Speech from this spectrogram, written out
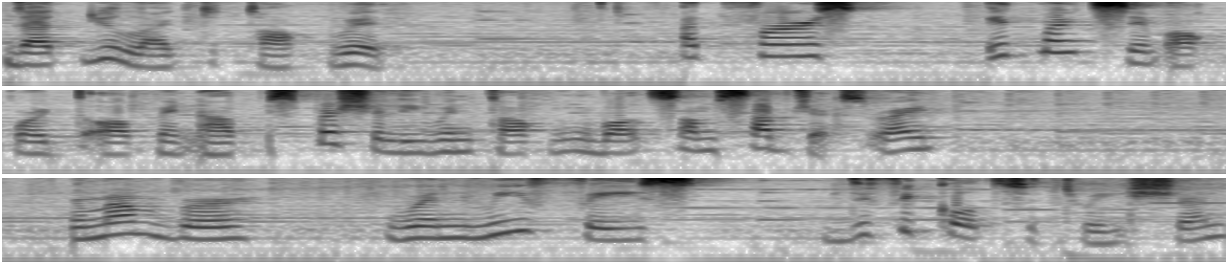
that you like to talk with. At first, it might seem awkward to open up, especially when talking about some subjects, right? Remember, when we face difficult situation,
